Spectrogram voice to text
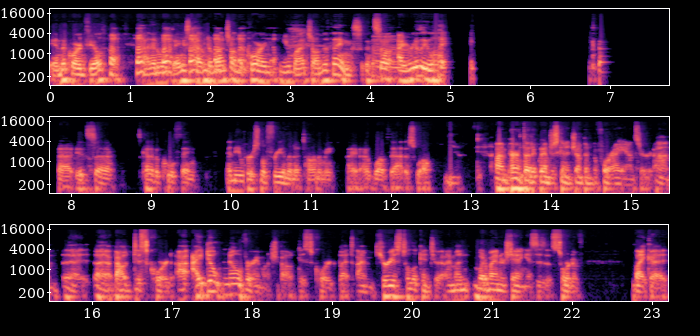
in the cornfield. and then when things come to munch on the corn, you munch on the things. And so I really like that. It's uh it's kind of a cool thing. And the personal freedom and autonomy. I, I love that as well. Yeah. Um, parenthetically, I'm just going to jump in before I answer um, uh, uh, about Discord. I, I, don't know very much about Discord, but I'm curious to look into it. I'm un- what my understanding is is it's sort of like a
